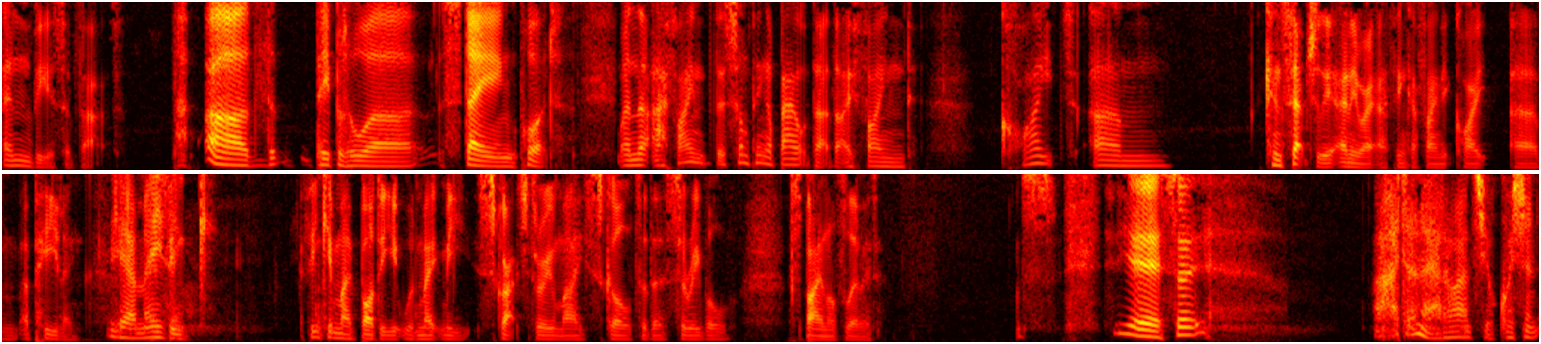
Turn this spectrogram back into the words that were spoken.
envious of that. Uh, the people who are staying put. and that I find there's something about that that I find quite um, conceptually, anyway. I think I find it quite um, appealing. Yeah, I amazing. think, I think in my body it would make me scratch through my skull to the cerebral spinal fluid. Yeah, so I don't know how to answer your question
